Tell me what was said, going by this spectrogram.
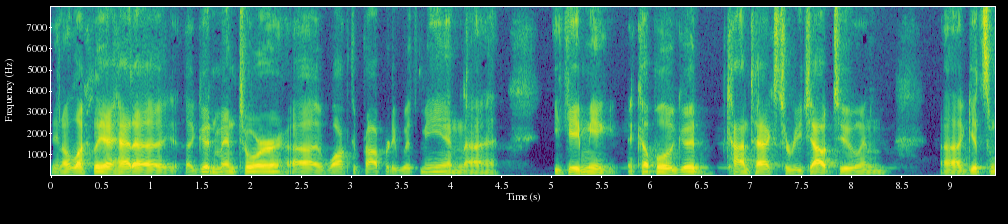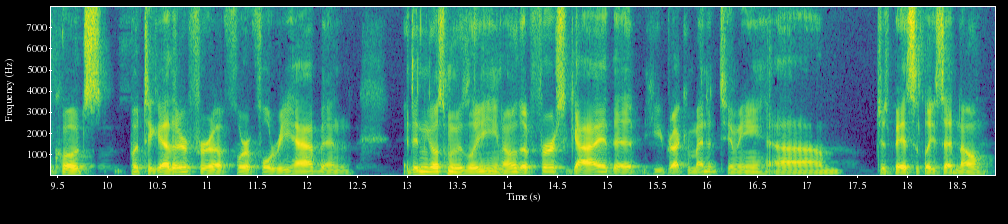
you know, luckily I had a, a good mentor uh, walk the property with me, and uh, he gave me a, a, couple of good contacts to reach out to and uh, get some quotes put together for a for a full rehab, and it didn't go smoothly. You know, the first guy that he recommended to me. Um, just basically said no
